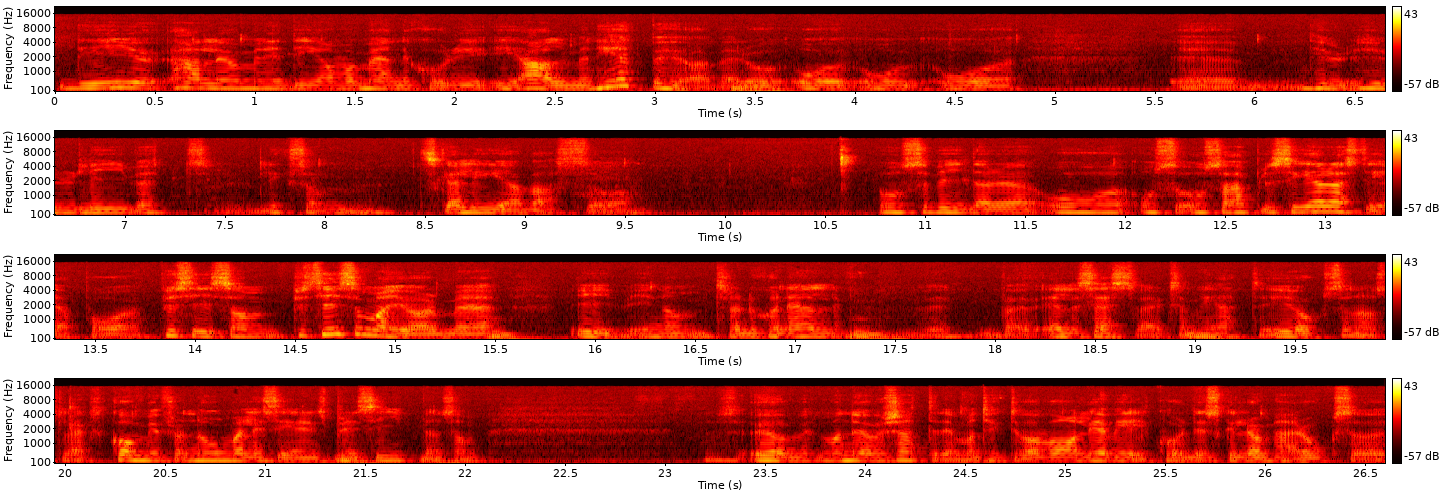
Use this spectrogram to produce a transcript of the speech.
det är ju, handlar om en idé om vad människor i, i allmänhet behöver och, och, och, och eh, hur, hur livet liksom ska levas och, och så vidare. Och, och, så, och så appliceras det på, precis som, precis som man gör med, i, inom traditionell eh, LSS-verksamhet. Det är ju också någon slags, kommer från normaliseringsprincipen som man översatte det man tyckte var vanliga villkor. Det skulle de här också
